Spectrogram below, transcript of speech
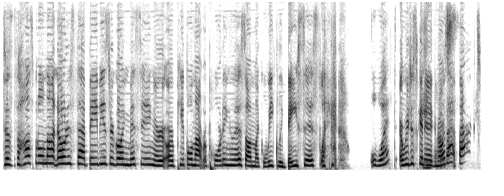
Does the hospital not notice that babies are going missing or, or people not reporting this on like a weekly basis? Like, what? Are we just going to ignore that fact?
